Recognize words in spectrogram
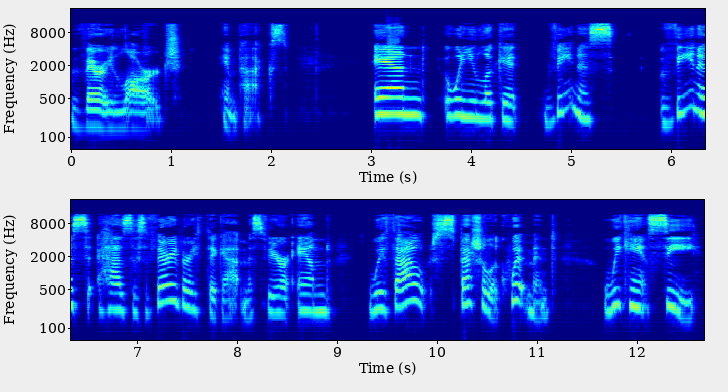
very large impacts. And when you look at Venus, Venus has this very, very thick atmosphere, and without special equipment, we can't see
